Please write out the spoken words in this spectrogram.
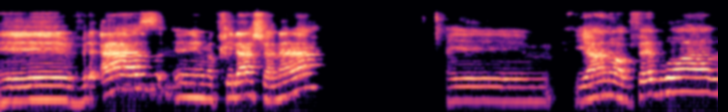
אה, ואז אה, מתחילה השנה, אה, ינואר, פברואר,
